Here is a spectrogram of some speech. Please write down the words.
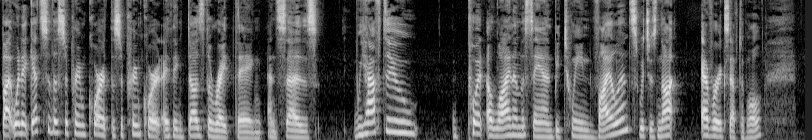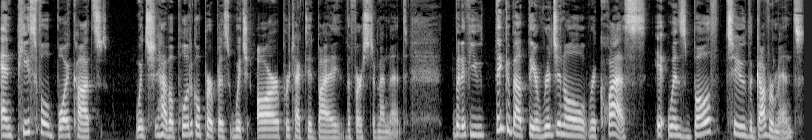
But when it gets to the Supreme Court, the Supreme Court, I think, does the right thing and says we have to put a line in the sand between violence, which is not ever acceptable, and peaceful boycotts, which have a political purpose, which are protected by the First Amendment. But if you think about the original requests, it was both to the government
